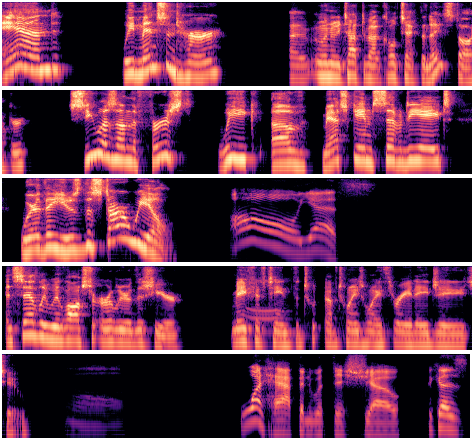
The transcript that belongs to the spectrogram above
and we mentioned her uh, when we talked about Kolchak the Night Stalker. She was on the first week of Match Game 78 where they used the Star Wheel. oh yes. And sadly, we lost her earlier this year, May Aw. 15th of of 2023 at age 82. Oh. What happened with this show? Because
